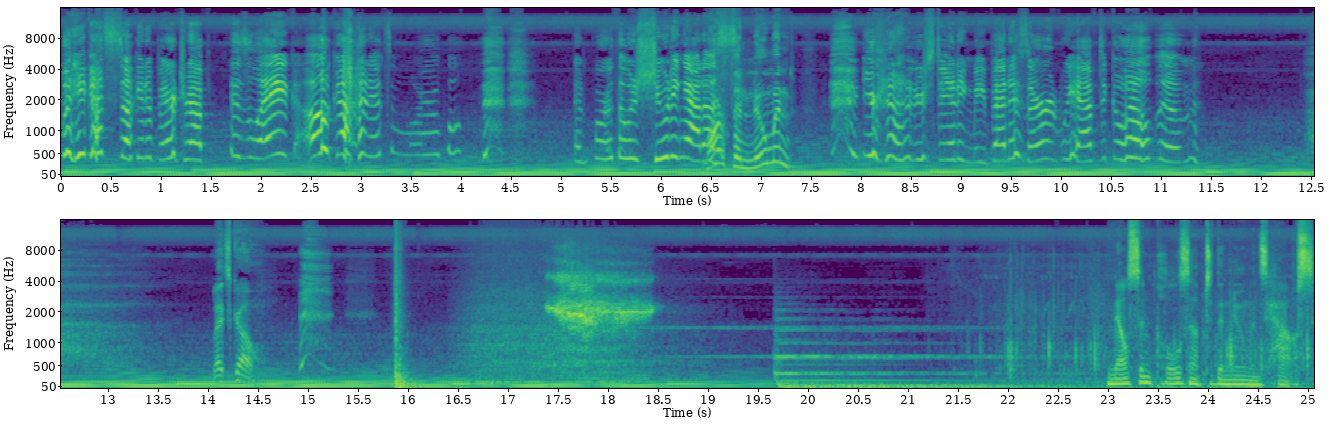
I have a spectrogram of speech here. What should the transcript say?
but he got stuck in a bear trap. His leg. Oh God, it's horrible. And Martha was shooting at us. Martha Newman? You're not understanding me. Ben is hurt. We have to go help him. Let's go. Nelson pulls up to the Newman's house.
